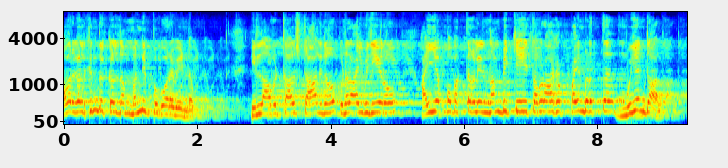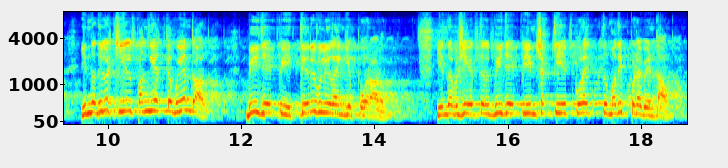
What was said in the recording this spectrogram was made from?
அவர்கள் இந்துக்களிடம் மன்னிப்பு கோர வேண்டும். இல்லாவிட்டால் ஸ்டாலினோ பினராயி விஜயனோ ஐயப்ப பக்தர்களின் நம்பிக்கையை தவறாக பயன்படுத்த முயன்றால் இந்த நிகழ்ச்சியில் பங்கேற்க முயன்றால் பிஜேபி தெருவில் இறங்கி போராடும். இந்த விஷயத்தில் பிஜேபியின் சக்தியை குறைத்து மதிப்பிட வேண்டாம்.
